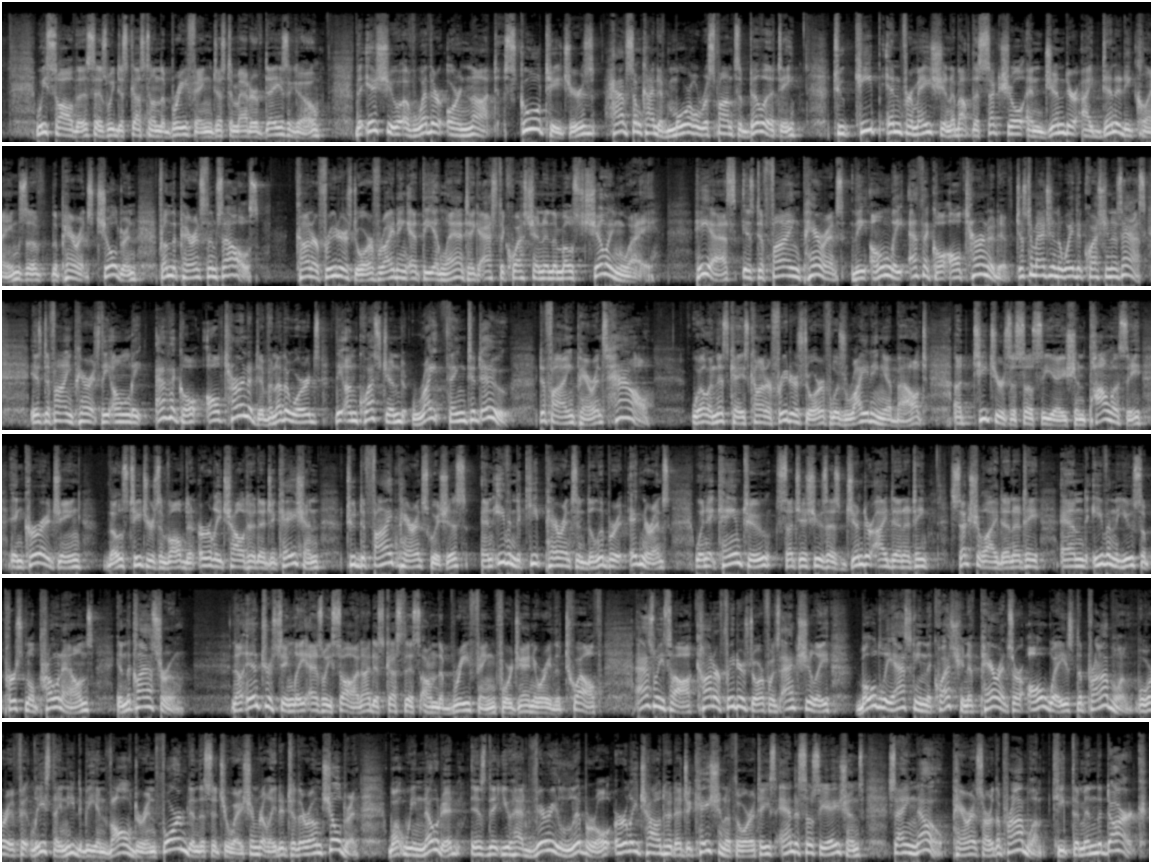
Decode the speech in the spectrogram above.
We saw this as we discussed on the briefing just a matter of days ago. The issue of whether or not school teachers have some kind of moral responsibility to keep information about the sexual and gender identity claims of the parents' children from the parents themselves. Conor Friedersdorf, writing at The Atlantic, asked the question in the most chilling way. He asks, is defying parents the only ethical alternative? Just imagine the way the question is asked. Is defying parents the only ethical alternative? In other words, the unquestioned right thing to do. Defying parents how? Well, in this case, Conor Friedersdorf was writing about a teachers association policy encouraging those teachers involved in early childhood education to defy parents' wishes and even to keep parents in deliberate ignorance when it came to such issues as gender identity, sexual identity, and even the use of personal pronouns in the classroom. Now, interestingly, as we saw, and I discussed this on the briefing for January the 12th, as we saw, Conor Friedersdorf was actually boldly asking the question if parents are always the problem, or if at least they need to be involved or informed in the situation related to their own children. What we noted is that you had very liberal early childhood education authorities and associations saying, no, parents are the problem. Keep them in the dark.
